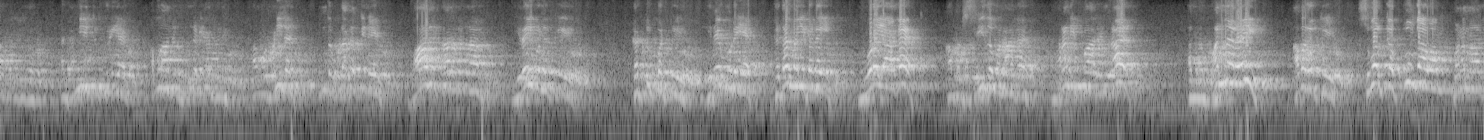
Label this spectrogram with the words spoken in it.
பார்க்கின்றோம். அந்த கண்ணியத்திற்குரிய அல்லாவின் முன்னடியார்களே அவர் மனிதன் இந்த உலகத்திலே வாழும் காலமெல்லாம் இறைவனுக்கு கட்டுப்பட்டு இறைவனுடைய கடமைகளை முறையாக அவர் செய்தவனாக மரணிப்பார் என்றால் அந்த மன்னரை அவருக்கு சுவர்க்க பூங்காவம் வனமாக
